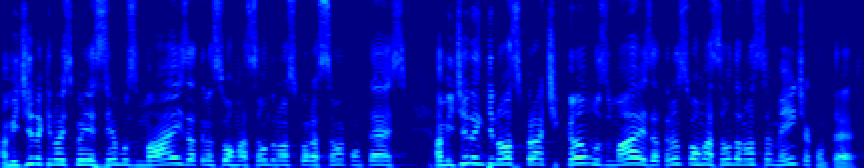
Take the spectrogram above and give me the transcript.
À medida que nós conhecemos mais, a transformação do nosso coração acontece. À medida em que nós praticamos mais, a transformação da nossa mente acontece.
